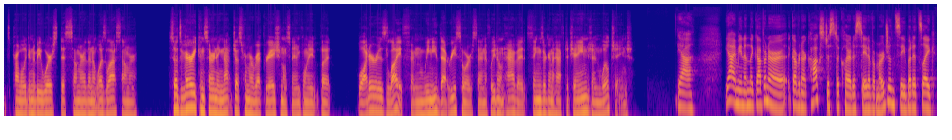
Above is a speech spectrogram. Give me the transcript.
it's probably going to be worse this summer than it was last summer. So it's very concerning, not just from a recreational standpoint, but water is life and we need that resource. And if we don't have it, things are going to have to change and will change. Yeah. Yeah. I mean, and the governor, Governor Cox just declared a state of emergency, but it's like,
